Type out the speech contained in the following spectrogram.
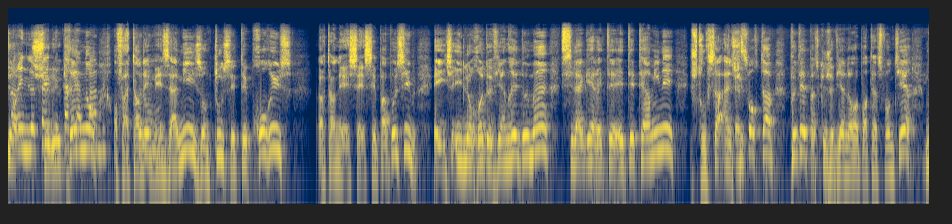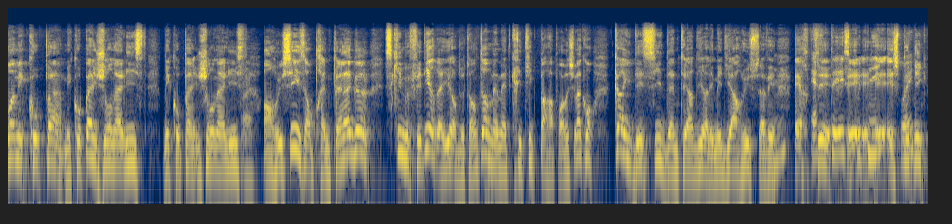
Marine Le Pen n'est pas capable. Non. Enfin, attendez, mes amis, ils ont tous été pro-russes. Attendez, c'est pas possible. Et il, le redeviendrait demain si la guerre était, était terminée. Je trouve ça insupportable. Peut-être parce que je viens de Reporters Frontières. Moi, mes copains, mes copains journalistes, mes copains journalistes en Russie, ils en prennent plein la gueule. Ce qui me fait dire d'ailleurs de temps en temps, même être critique par rapport à M. Macron. Quand il décide d'interdire les médias russes, vous savez, mmh. RT, et, Sputnik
